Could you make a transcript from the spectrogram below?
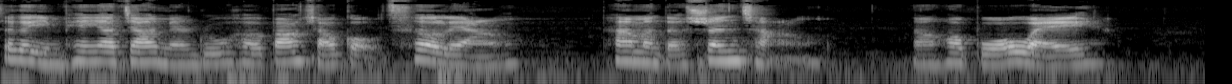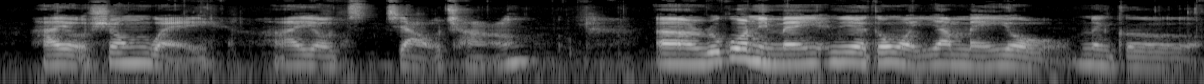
这个影片要教你们如何帮小狗测量它们的身长，然后脖围，还有胸围，还有脚长。嗯，如果你没，你也跟我一样没有那个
